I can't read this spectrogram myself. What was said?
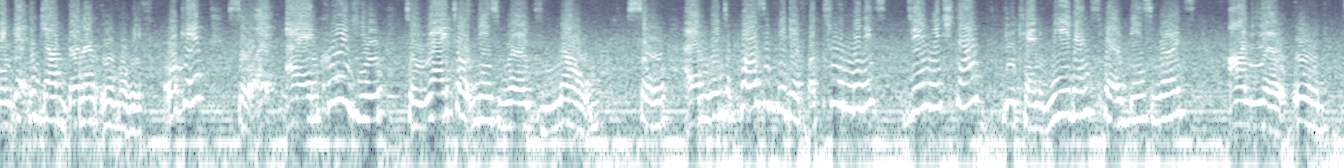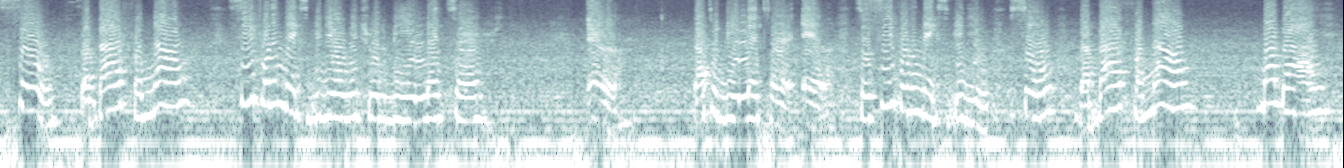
and get the job done and over with. Okay, so I, I encourage you to write out these words now. So I am going to pause the video for two minutes during which time you can read and spell these words on your own. So bye bye for now. See you for the next video which will be letter L. That will be letter L. So see you for the next video. So bye bye for now. Bye bye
